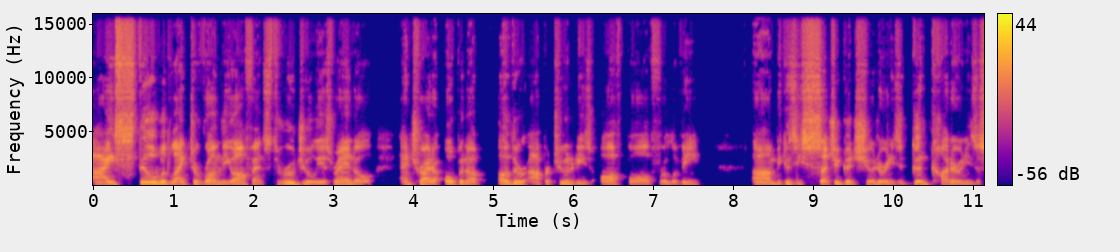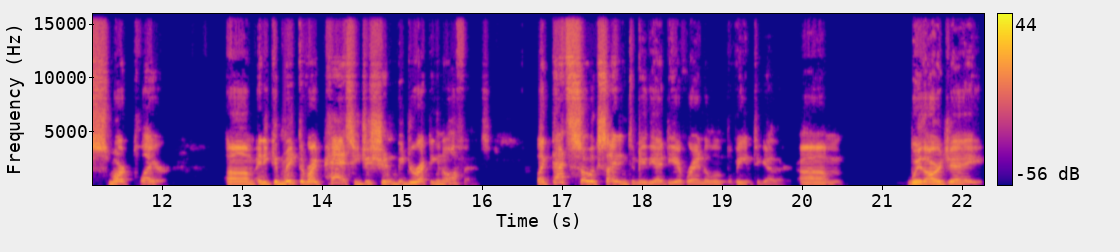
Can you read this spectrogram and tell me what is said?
I still would like to run the offense through Julius Randle and try to open up other opportunities off ball for LaVine um, because he's such a good shooter and he's a good cutter and he's a smart player. Um, and he can make the right pass. He just shouldn't be directing an offense. Like that's so exciting to me, the idea of Randle and LaVine together um, with RJ.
